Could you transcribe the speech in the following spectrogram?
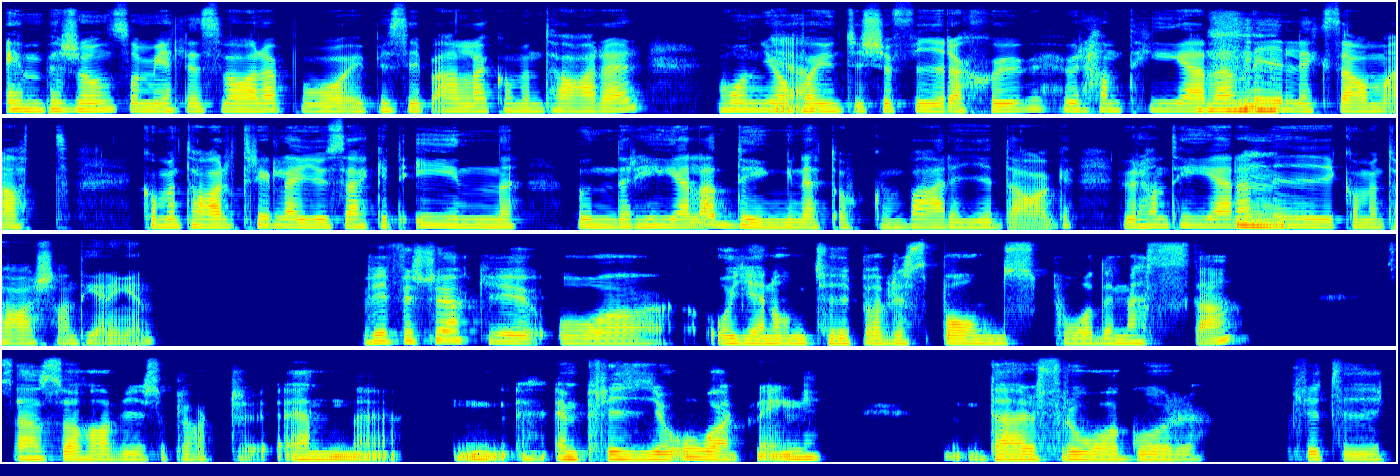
en person som egentligen svarar på i princip alla kommentarer. Hon jobbar Ja. ju inte 24-7. Hur hanterar ni liksom att kommentarer trillar ju säkert in under hela dygnet och varje dag. Hur hanterar Mm. ni kommentarshanteringen? Vi försöker ju att, att ge någon typ av respons på det mesta. Sen så har vi ju såklart en, en prioordning där frågor, kritik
